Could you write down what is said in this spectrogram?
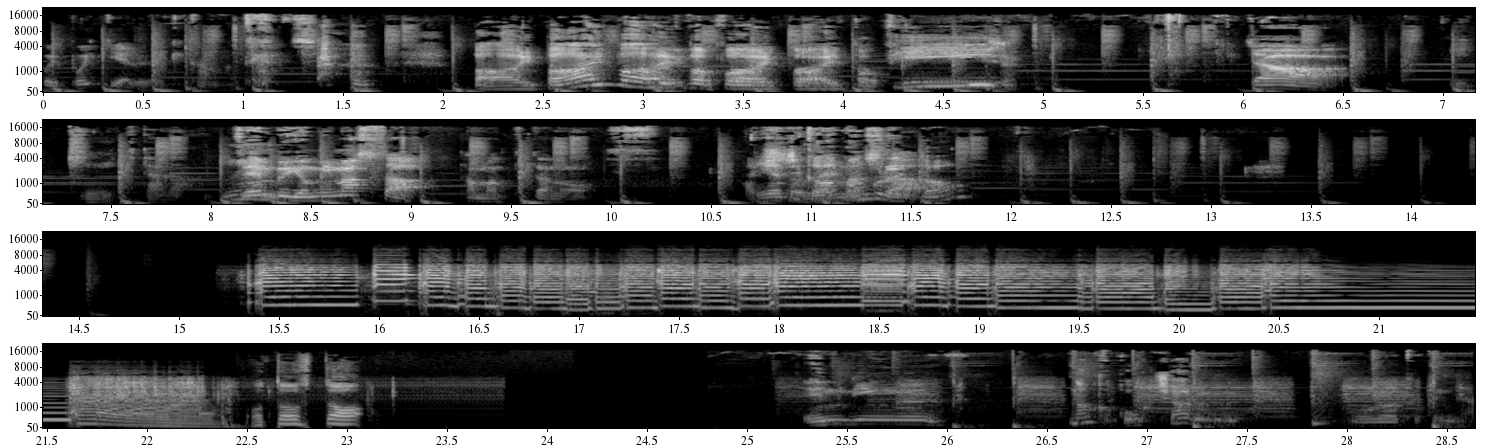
ポイポイってやるだけかなって感じ。バイバイバイバイバイバイバイピーじゃん。じゃあ、一気に来たな。全部読みました。溜まってたの。ありがとうございまし1時間半た。ぐらいいお豆腐とエンディング、たなんか告知ある？俺は特にない。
